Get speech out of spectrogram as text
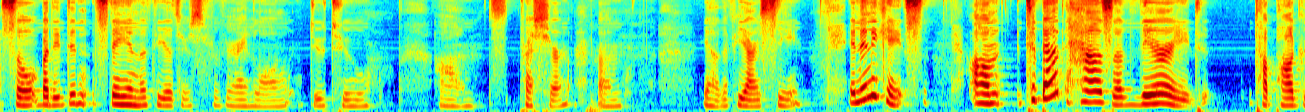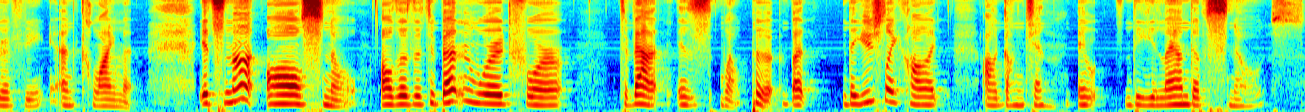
so, but it didn't stay in the theaters for very long due to um, pressure from yeah, the PRC. In any case, um, Tibet has a varied topography and climate. It's not all snow, although the Tibetan word for Tibet is, well, but they usually call it uh, Gangchen, it, the land of snows.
